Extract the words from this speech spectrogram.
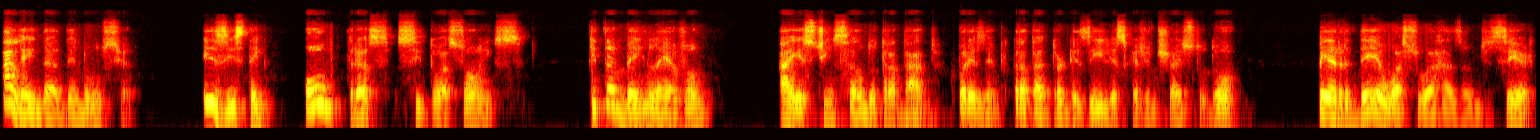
Além da denúncia, existem outras situações que também levam à extinção do tratado. Por exemplo, o Tratado de Tordesilhas, que a gente já estudou, perdeu a sua razão de ser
